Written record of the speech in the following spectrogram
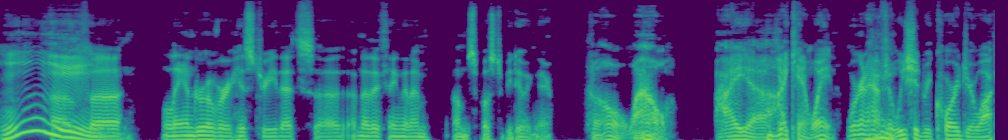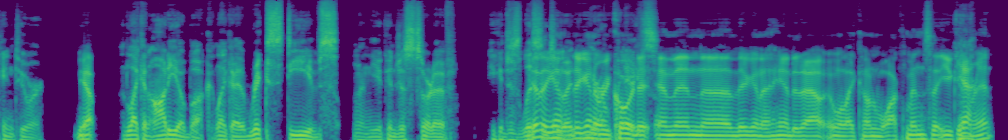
Mm. of uh, Land Rover history. That's uh, another thing that I'm. I'm supposed to be doing there. oh wow! I uh, I can't wait. We're gonna have to. We should record your walking tour. Yep. Like an audiobook, like a Rick Steves, and you can just sort of you can just Yeah, listen they're to gonna, it. they're gonna record pace it, and then uh, they're gonna hand it out, like on Walkmans that you can Yeah. rent.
